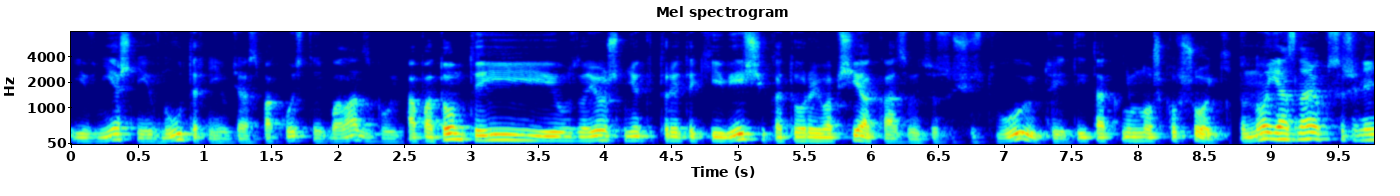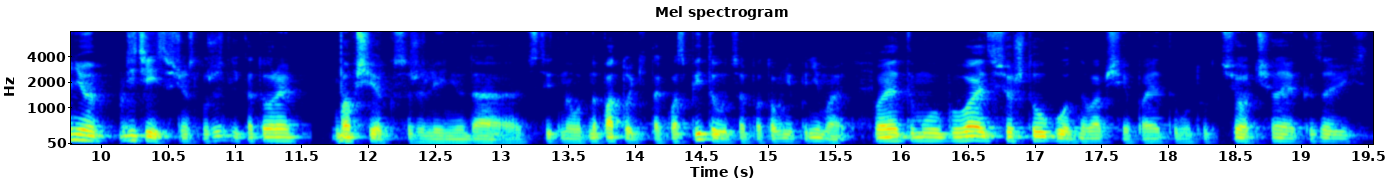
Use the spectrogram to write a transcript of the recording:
И внешне, и внутренне, у тебя спокойствие и баланс будет. А потом ты узнаешь некоторые такие вещи, которые вообще, оказывается, существуют, и ты так немножко в шоке. Но я знаю, к сожалению, детей священнослужителей, которые вообще, к сожалению, да, действительно вот на потоке так воспитываются, а потом не понимают. Поэтому бывает все что угодно вообще, поэтому тут все от человека зависит.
